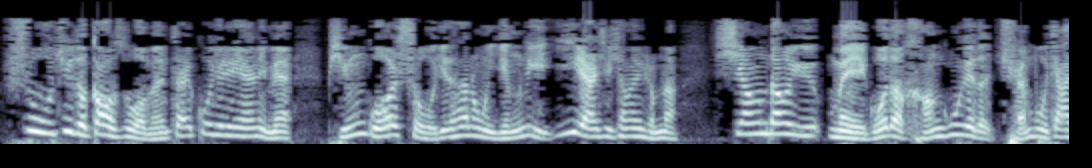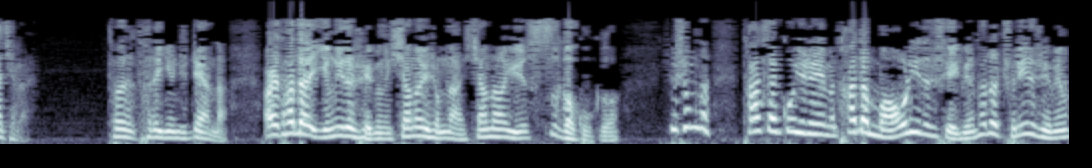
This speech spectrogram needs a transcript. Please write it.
数据都告诉我们，在过去这年里面，苹果手机它这种盈利依然是相当于什么呢？相当于美国的航空业的全部加起来，它的它的盈利是这样的，而它的盈利的水平相当于什么呢？相当于四个谷歌。就什么呢？它在过去这里面，它的毛利的水平，它的纯利的水平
